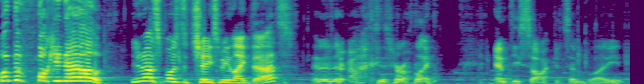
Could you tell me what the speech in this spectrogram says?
What the fucking hell? You're not supposed to chase me like that. And then their eyes are all like empty sockets and bloodied.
